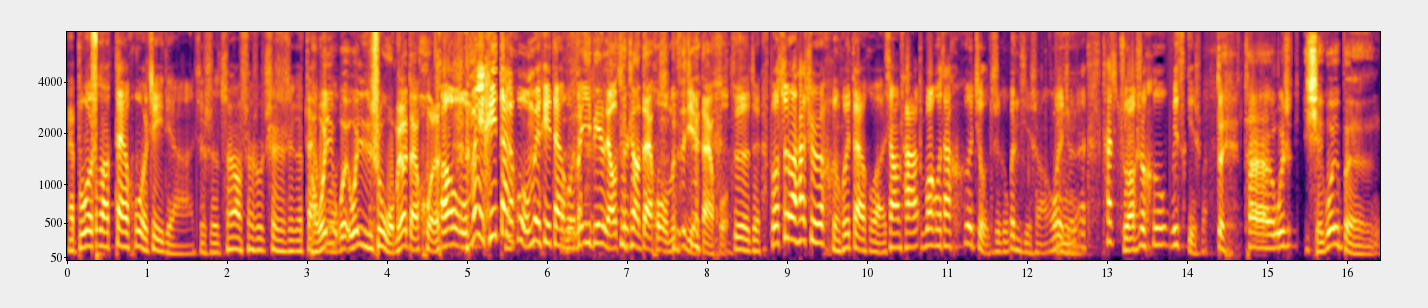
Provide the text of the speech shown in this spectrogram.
哎，不过说到带货这一点啊，就是村上春树确实是个带货。啊我已我我已经说我们要带货了。哦，我们也可以带货，我们也可以带货。我们一边聊村上带货，我们自己也带货。对对对，不过村上他确实很会带货啊，像他包括他喝酒的这个问题上，我也觉得，哎，他主要是喝 whisky 是吧？对他威士写过一本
